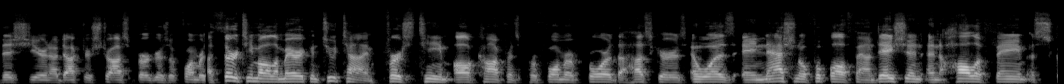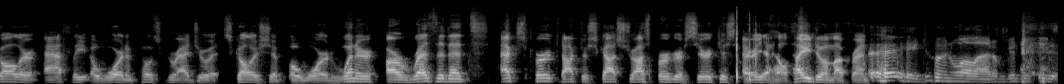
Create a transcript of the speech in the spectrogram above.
this year. Now, Dr. Strasburger is a former a third team All American, two time first team All Conference performer for the Huskers, and was a National Football Foundation and Hall of Fame Scholar Athlete Award and Postgraduate Scholarship Award winner. Our resident expert, Dr. Scott Strasburger of Syracuse Area Health. How you doing, my friend? Hey, doing well, Adam. Good to see you.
